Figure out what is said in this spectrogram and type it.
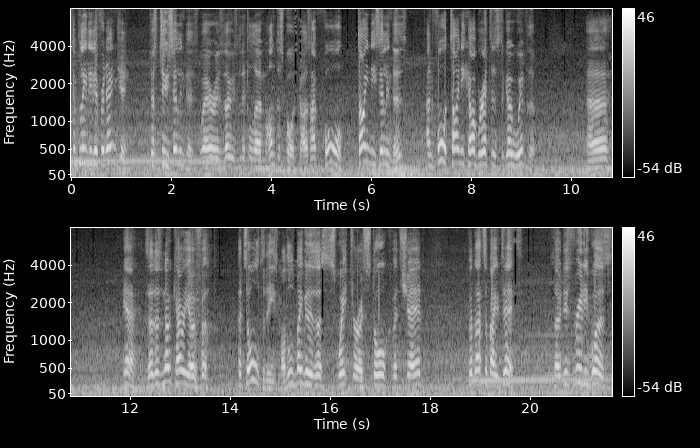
completely different engine, just two cylinders, whereas those little um, Honda sports cars have four tiny cylinders and four tiny carburetors to go with them. Uh, yeah, so there's no carryover at all to these models. Maybe there's a switch or a stalk that's shared, but that's about it. So this really was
